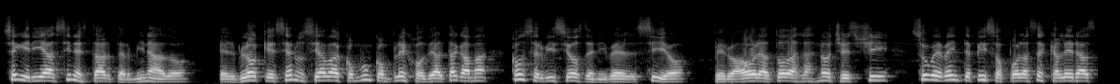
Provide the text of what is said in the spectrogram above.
seguiría sin estar terminado. El bloque se anunciaba como un complejo de alta gama con servicios de nivel CEO, pero ahora todas las noches Xi sube 20 pisos por las escaleras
